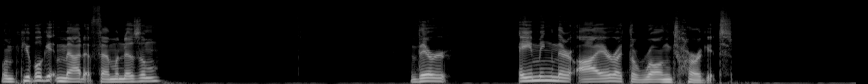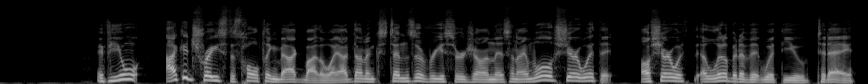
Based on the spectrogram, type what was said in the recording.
when people get mad at feminism, they're aiming their ire at the wrong target. If you I could trace this whole thing back by the way. I've done extensive research on this and I will share with it. I'll share with a little bit of it with you today.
